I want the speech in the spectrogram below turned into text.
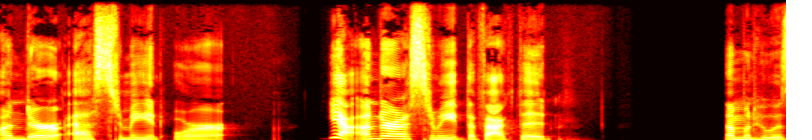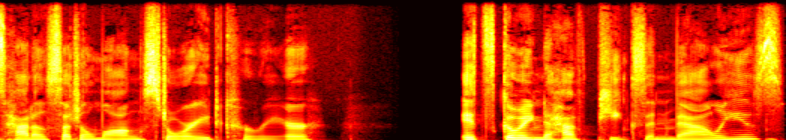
underestimate or yeah, underestimate the fact that someone who has had a, such a long storied career it's going to have peaks and valleys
